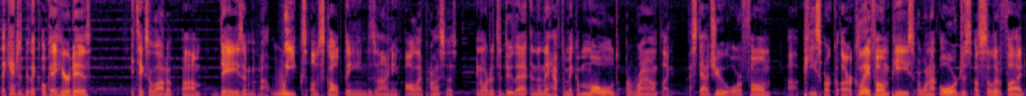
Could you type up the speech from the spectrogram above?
they can't just be like, okay, here it is. It takes a lot of um, days and weeks of sculpting, designing, all that process in order to do that, and then they have to make a mold around like a statue or a foam uh, piece or, or clay foam piece or whatnot, or just a solidified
